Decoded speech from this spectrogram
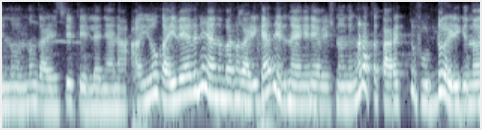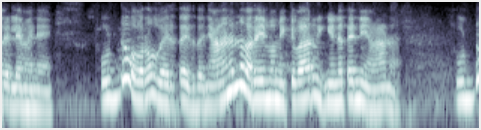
ഇന്ന് ഒന്നും കഴിച്ചിട്ടില്ല. ഞാൻ അയ്യോ കൈവേദനയാന്നും പറഞ്ഞ് കഴിക്കാതിരുന്ന എങ്ങനെയാ വിഷ്ണു? നിങ്ങളൊക്കെ കറക്റ്റ് ഫുഡ് കഴിക്കുന്നവരല്ലേ മോനെ. ഫുഡ് കുറവ് വരുത്തരുത് ഞാനെന്ന് പറയുമ്പോൾ മിക്കവാറും ഇങ്ങനെ തന്നെയാണ്. ഫുഡ്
